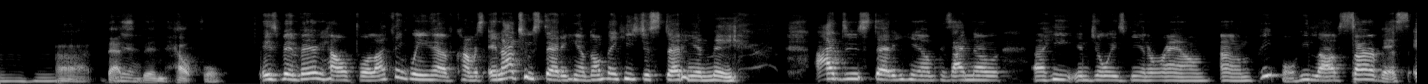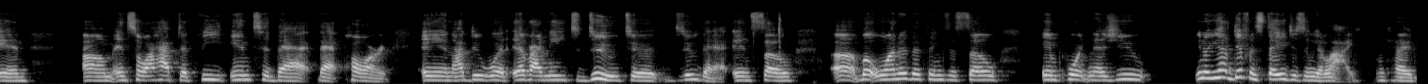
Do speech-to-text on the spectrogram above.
Mm-hmm. Uh, that's yeah. been helpful. It's been very helpful. I think when you have conversation, and I too study him. Don't think he's just studying me. I do study him because I know uh, he enjoys being around um, people. He loves service, and um, and so I have to feed into that that part, and I do whatever I need to do to do that. And so, uh, but one of the things that's so important as you you know, you have different stages in your life. Okay.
